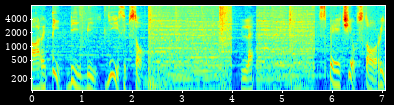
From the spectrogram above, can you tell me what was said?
าไรตี้ดีบี22 และ Special Story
